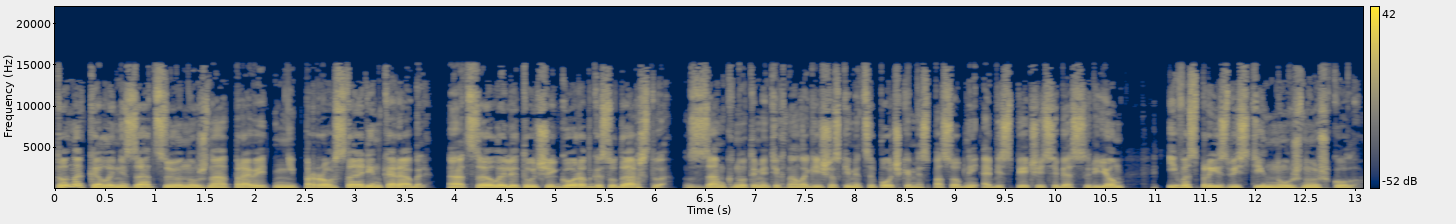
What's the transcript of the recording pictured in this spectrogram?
то на колонизацию нужно отправить не просто один корабль, а целый летучий город-государство с замкнутыми технологическими цепочками, способный обеспечить себя сырьем и воспроизвести нужную школу.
